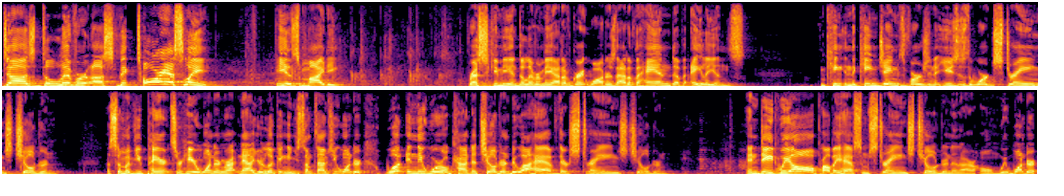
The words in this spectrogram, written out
does deliver us victoriously. He is mighty. Rescue me and deliver me out of great waters, out of the hand of aliens. In, King, in the King James Version, it uses the word strange children. Now, some of you parents are here wondering right now, you're looking and you sometimes you wonder, what in the world kind of children do I have? They're strange children. Indeed, we all probably have some strange children in our home. We wonder,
